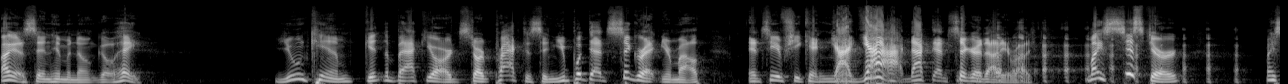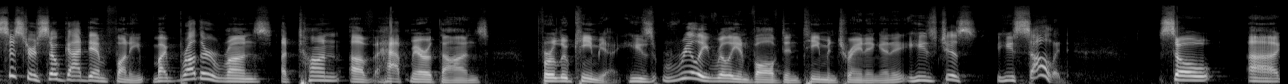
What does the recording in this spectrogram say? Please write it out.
I gotta send him a note and go, hey, you and Kim get in the backyard, start practicing. You put that cigarette in your mouth and see if she can yeah yeah knock that cigarette out of your mouth. my sister, my sister is so goddamn funny. My brother runs a ton of half marathons for leukemia. He's really, really involved in Team in Training, and he's just he's solid. So, uh,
